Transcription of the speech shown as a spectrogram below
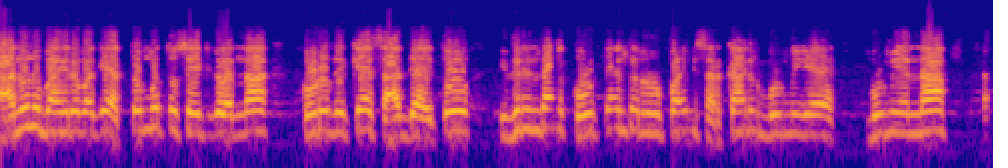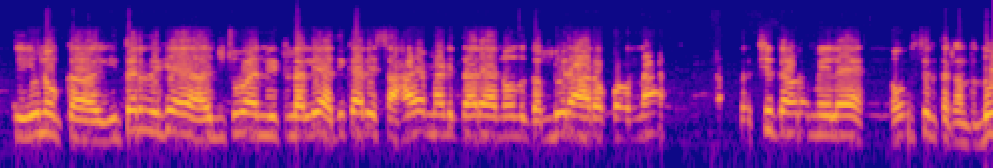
ಕಾನೂನು ಬಾಹಿರವಾಗಿ ಹತ್ತೊಂಬತ್ತು ಸೈಟ್ ಗಳನ್ನ ಕೊಡೋದಕ್ಕೆ ಸಾಧ್ಯ ಆಯ್ತು. ಇದರಿಂದ ಕೋಟ್ಯಾಂತರ ರೂಪಾಯಿ ಸರ್ಕಾರಿ ಭೂಮಿಗೆ, ಭೂಮಿಯನ್ನ, ಏನು ಇತರರಿಗೆ ಹಂಚುವ ನಿಟ್ಟಿನಲ್ಲಿ ಅಧಿಕಾರಿ ಸಹಾಯ ಮಾಡಿದ್ದಾರೆ ಅನ್ನೋ ಒಂದು ಗಂಭೀರ ಆರೋಪವನ್ನ ರಕ್ಷಿತ್ ಅವರ ಮೇಲೆ ಹೊರಿಸಿರ್ತಕ್ಕಂಥದ್ದು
